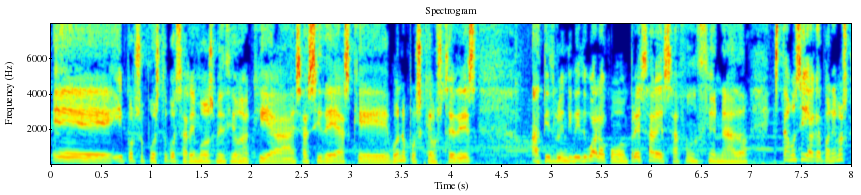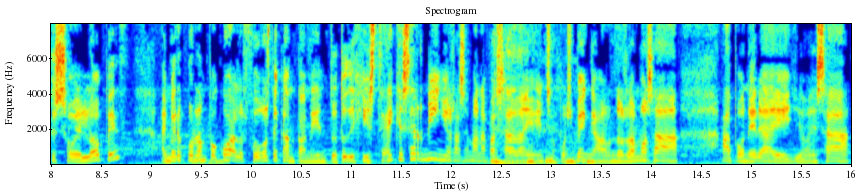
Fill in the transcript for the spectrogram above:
Eh, y por supuesto, pues haremos mención aquí a esas ideas que, bueno, pues que a ustedes, a título individual o como empresa, les ha funcionado. Esta música que ponemos, que es Soel López, a mí me recuerda un poco a los fuegos de campamento. Tú dijiste dijiste, hay que ser niños la semana pasada. Y he dicho, pues venga, nos vamos a, poner a ello. Esa,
